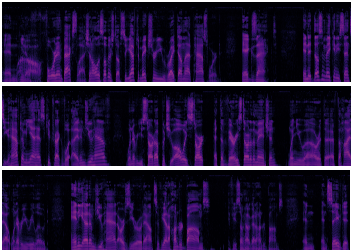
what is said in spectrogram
and you know forward and backslash, and all this other stuff. So you have to make sure you write down that password exact. And it doesn't make any sense that you have to. I mean, yeah, it has to keep track of what items you have, whenever you start up, but you always start at the very start of the mansion when you uh, or at the at the hideout whenever you reload. Any items you had are zeroed out. So if you had hundred bombs, if you somehow got hundred bombs and and saved it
